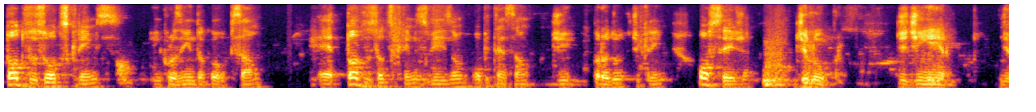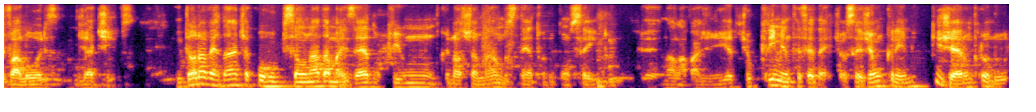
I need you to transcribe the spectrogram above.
todos os outros crimes, incluindo a corrupção, é, todos os outros crimes visam obtenção de produto de crime, ou seja, de lucro, de dinheiro, de valores, de ativos. Então, na verdade, a corrupção nada mais é do que um que nós chamamos, dentro do conceito é, na lavagem de dinheiro, de um crime antecedente, ou seja, é um crime que gera um produto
